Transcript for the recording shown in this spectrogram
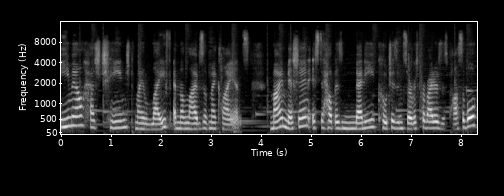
Email has changed my life and the lives of my clients. My mission is to help as many coaches and service providers as possible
